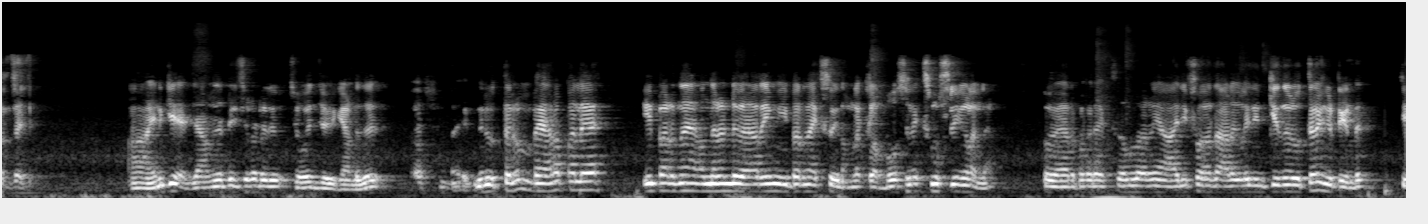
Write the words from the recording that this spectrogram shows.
സംസാരിച്ചു ആ എനിക്ക് ജാമ്യ ടീച്ചറോട് ഒരു ചോദ്യം ചോദിക്കാനുള്ളത്. ഇതിന് ഉത്തരം വേറെ പല ഈ പറഞ്ഞ ഒന്ന് രണ്ട് വേറെയും ഈ പറഞ്ഞ എക്സ് നമ്മളെ ക്ലബ് ഹൗസിലെ എക്സ് മുസ്ലിങ്ങളല്ല ഇപ്പൊ വേറെ പല എക്സാമ്പിൾ പറഞ്ഞ ആരിഫ് അങ്ങനത്തെ ആളുകളിൽ എനിക്ക് ഇന്നൊരു ഉത്തരം കിട്ടിയിട്ടുണ്ട്. ഈ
